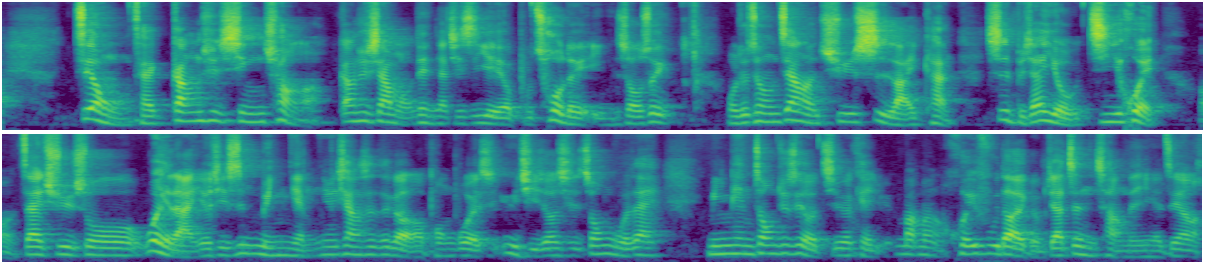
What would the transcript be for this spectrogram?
这种才刚去新创啊，刚去加盟店家，其实也有不错的营收，所以我觉得从这样的趋势来看，是比较有机会哦，再去说未来，尤其是明年，因为像是这个彭博也是预期说，其实中国在明年中就是有机会可以慢慢恢复到一个比较正常的一个这样，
